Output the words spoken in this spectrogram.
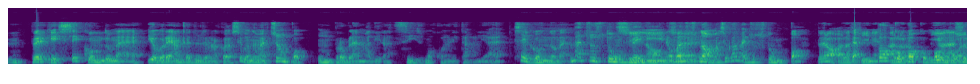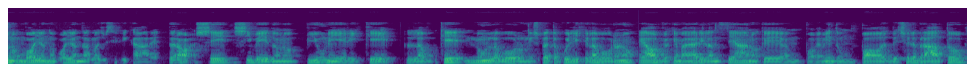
Mm. Perché secondo me, io vorrei anche aggiungere una cosa, secondo me c'è un po' un problema di razzismo qua in Italia, eh? Secondo me, ma giusto un sì, pelino, no, ma, giusto, no, ma secondo me è giusto un po'. Però alla cioè, fine, poco, allora, poco, poco, io adesso non voglio, non voglio andarlo a giustificare, però se si vedono più neri che, la, che non lavorano rispetto a quelli che lavorano, è ovvio che magari l'anziano che è un po', ovviamente un po' decelebrato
